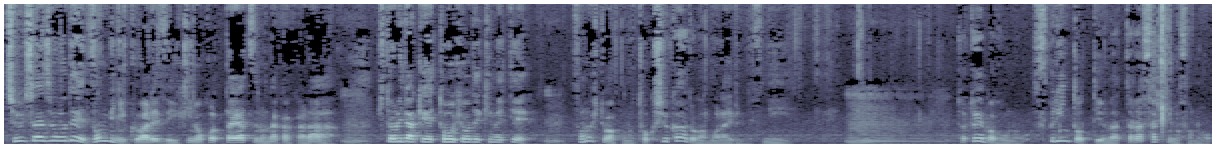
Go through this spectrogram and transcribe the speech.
駐車場でゾンビに食われず生き残ったやつの中からうん。1人だけ投票で決めてうん。その人はこの特殊カードがもらえるんですね。うん。例えばこのスプリントっていうんだったらさっきのその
